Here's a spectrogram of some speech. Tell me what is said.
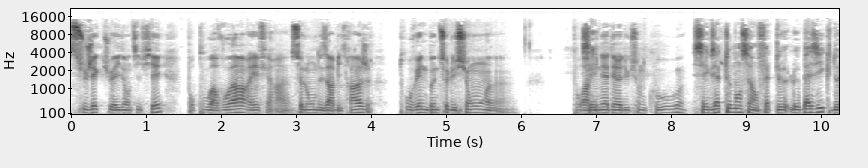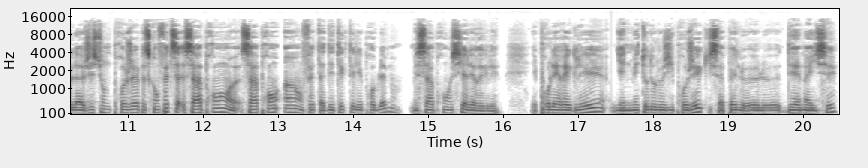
sujets que tu as identifiés pour pouvoir voir et faire, selon des arbitrages, trouver une bonne solution pour amener à des réductions de coûts. C'est exactement ça en fait le, le, basique de la gestion de projet parce qu'en fait ça, ça, apprend ça apprend un en fait à détecter les problèmes mais ça apprend aussi à les régler. Et pour les régler, il y a une méthodologie projet qui s'appelle le, DMAIC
